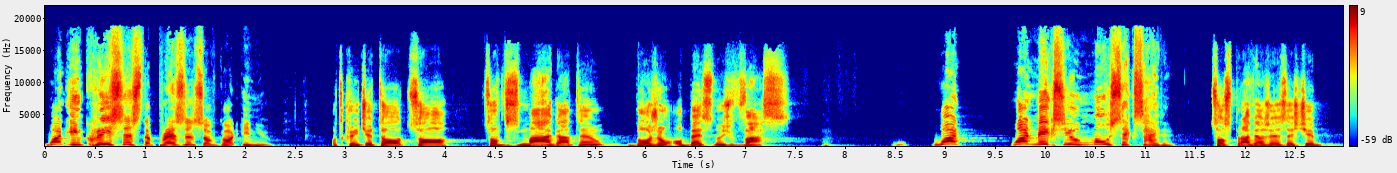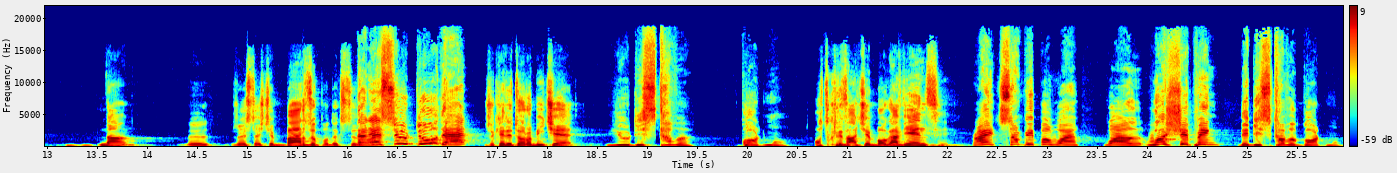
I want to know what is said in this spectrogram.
what increases the presence of God in you. Odkryjcie to, co, co wzmaga tę Bożą obecność w was. What, what makes you most excited? Co sprawia, że jesteście, na, że jesteście bardzo That podekscytowani. as you do that, Że kiedy to robicie, you discover God more. odkrywacie Boga więcej. Right? Some people, while, while worshiping, they discover God more.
